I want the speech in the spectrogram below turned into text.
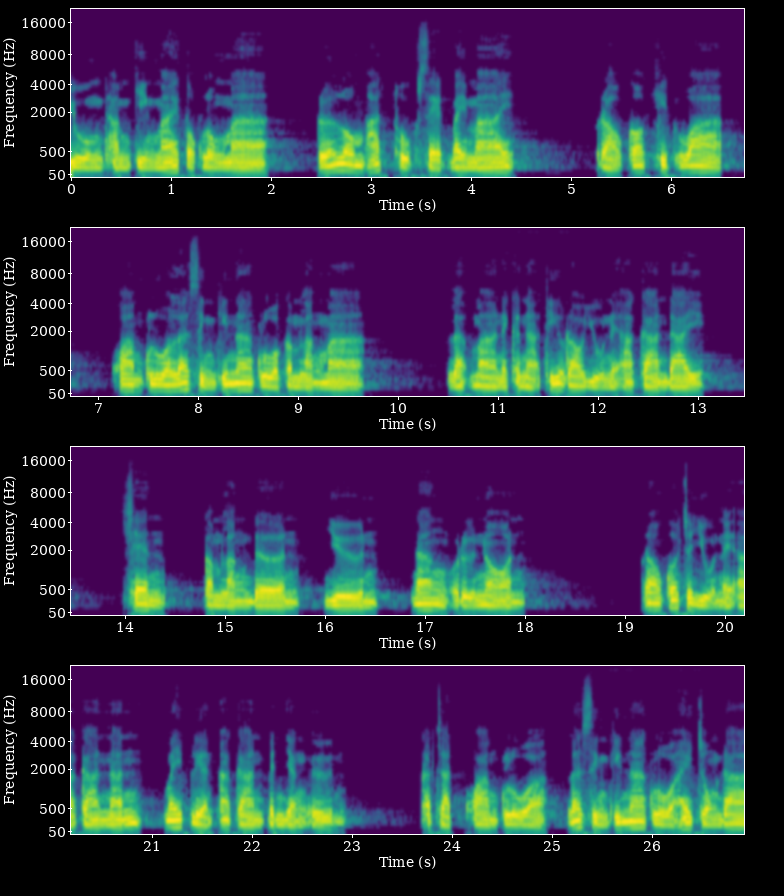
ยูงทำกิ่งไม้ตกลงมา หรือลมพัดถูกเศษใบไม้ เราก็คิดว่า ความกลัวและสิ่งที่น่ากลัวกำลังมา และมาในขณะที่เราอยู่ในอาการใด เช่นกำลังเดิน ยืน นั่งหรือนอน เราก็จะอยู่ในอาการนั้นไม่เปลี่ยนอาการเป็นอย่างอื่น ขจัดความกลัวและสิ่งที่น่ากลัวให้จงได้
